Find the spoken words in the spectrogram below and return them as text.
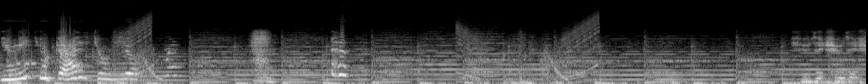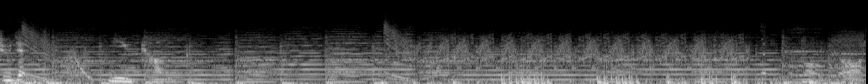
you meet your guys Julia. shoot it, shoot it, shoot it! You come. Oh god.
